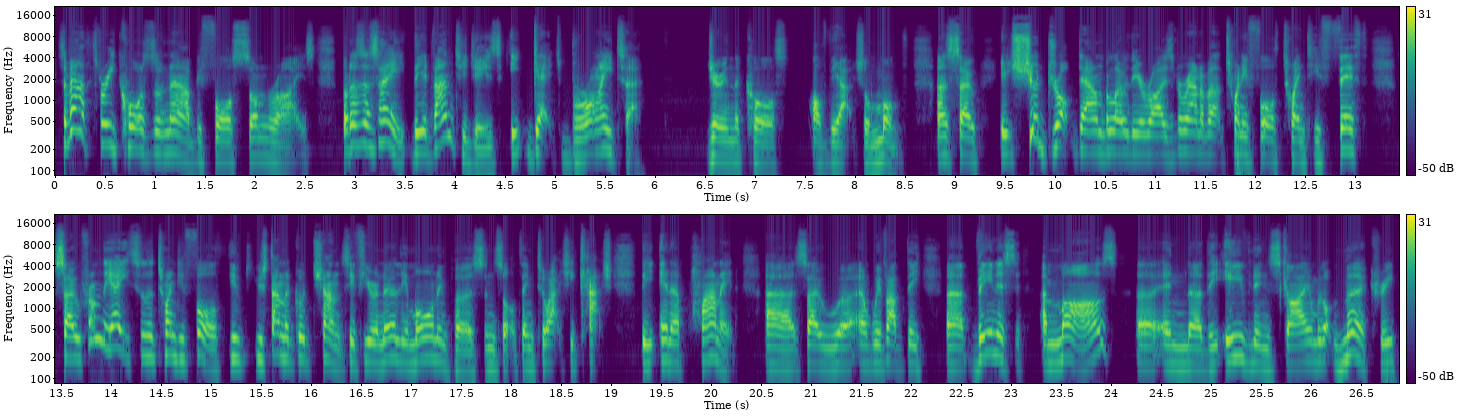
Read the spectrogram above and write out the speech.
It's about three quarters of an hour before sunrise. But as I say, the advantage is it gets brighter during the course of the actual month. And so it should drop down below the horizon around about 24th, 25th. So from the 8th to the 24th, you, you stand a good chance if you're an early morning person, sort of thing, to actually catch the inner planet. Uh, so, uh, and we've had the uh, Venus and Mars uh, in uh, the evening sky, and we've got Mercury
